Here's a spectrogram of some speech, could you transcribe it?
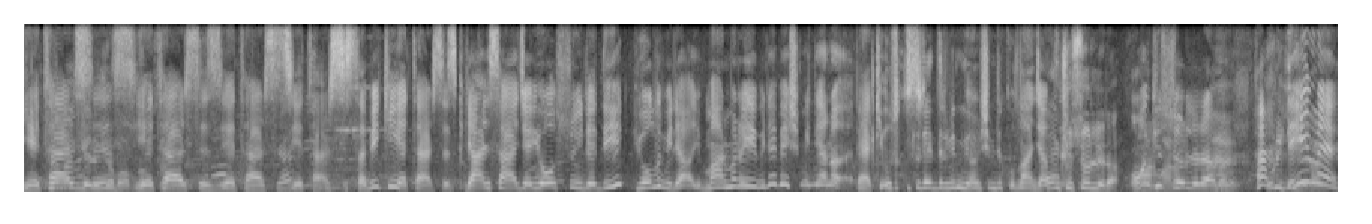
Yetersiz, yetersiz, yetersiz, yetersiz. Tabii ki yetersiz. Yani sadece yol suyla değil, yolu bile Marmara'yı bile 5 milyona belki uzun süredir bilmiyorum şimdi kullanacağım. 10 küsür lira. 10 Marmara. küsür lira mı? Evet. Heh, 12 değil mi?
